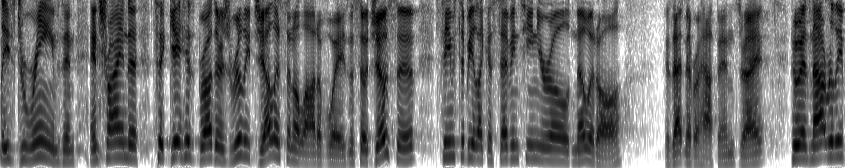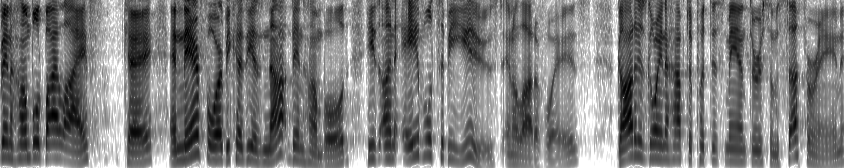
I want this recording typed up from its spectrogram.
these dreams and, and trying to, to get his brothers really jealous in a lot of ways. And so Joseph seems to be like a 17 year old know it all because that never happens, right? Who has not really been humbled by life, okay? And therefore, because he has not been humbled, he's unable to be used in a lot of ways. God is going to have to put this man through some suffering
